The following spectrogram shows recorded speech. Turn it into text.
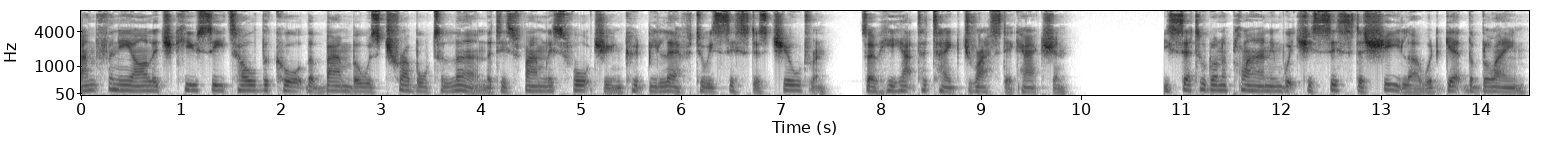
Anthony Arlidge QC told the court that Bamber was troubled to learn that his family's fortune could be left to his sister's children, so he had to take drastic action. He settled on a plan in which his sister Sheila would get the blame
